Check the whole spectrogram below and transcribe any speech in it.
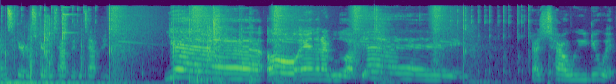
I'm scared. I'm scared. What's happening? What's happening? Yeah! Oh, and then I blew up. Yay! That's how we do it.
